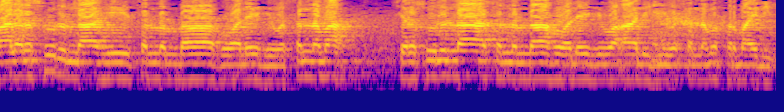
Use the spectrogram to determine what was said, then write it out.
قال رسول الله صلى الله عليه وسلم چې رسول الله صلى الله عليه واله وسلم فرمایلی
